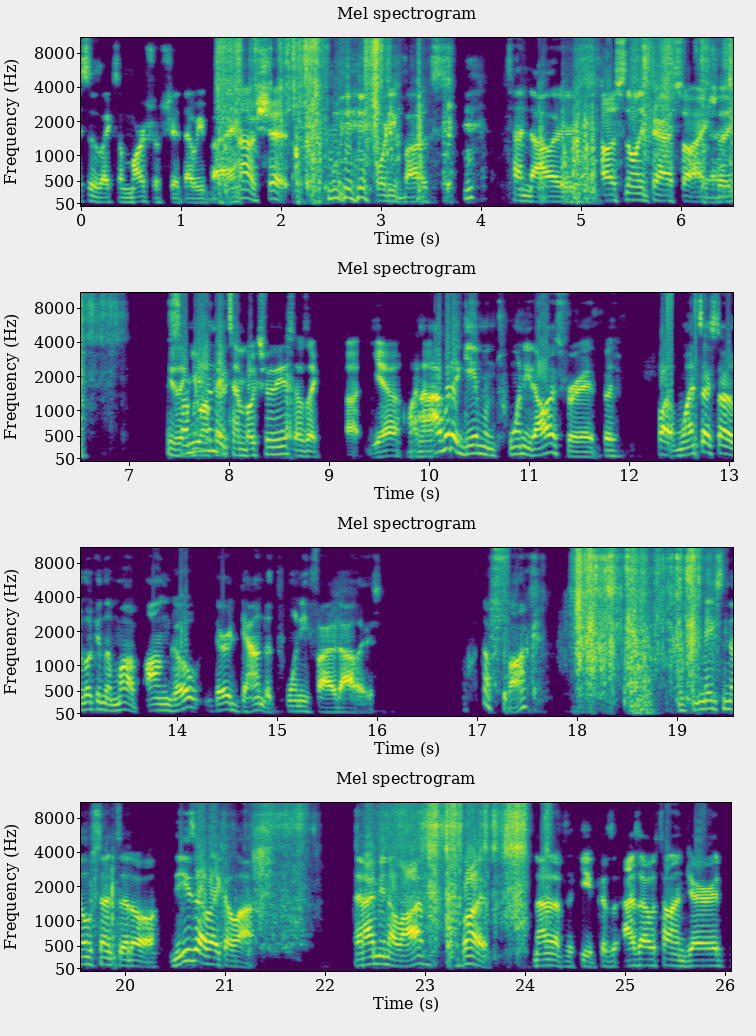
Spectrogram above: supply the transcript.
This is like some Marshall shit that we buy. Oh shit. Forty bucks, ten dollars. Oh, it's the only pair I saw actually. He's Some like, "You want to pay ten bucks for these?" I was like, uh, "Yeah, why not? I would have gave him twenty dollars for it, but but once I started looking them up on Go, they're down to twenty five dollars. What the fuck? This makes no sense at all. These are like a lot, and I mean a lot, but not enough to keep. Because as I was telling Jared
